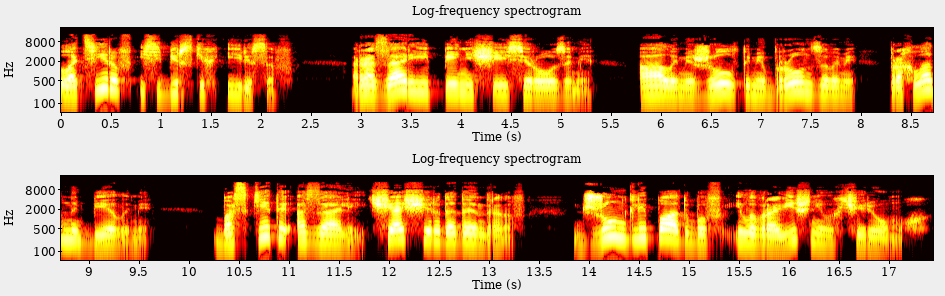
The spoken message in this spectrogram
латиров и сибирских ирисов. Розарии, пенящиеся розами, алыми, желтыми, бронзовыми, прохладно-белыми. Баскеты азалий, чаще рододендронов, джунгли падубов и лавровишневых черемух.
